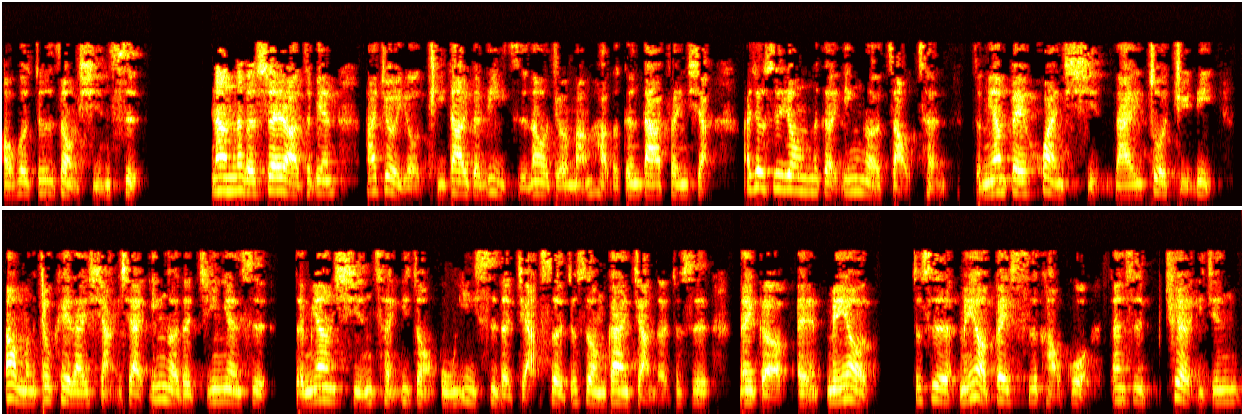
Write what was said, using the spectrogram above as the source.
哦，或者就是这种形式。那那个 Sarah 这边他就有提到一个例子，那我觉得蛮好的，跟大家分享。他就是用那个婴儿早晨怎么样被唤醒来做举例。那我们就可以来想一下，婴儿的经验是怎么样形成一种无意识的假设，就是我们刚才讲的，就是那个诶没有，就是没有被思考过，但是却已经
